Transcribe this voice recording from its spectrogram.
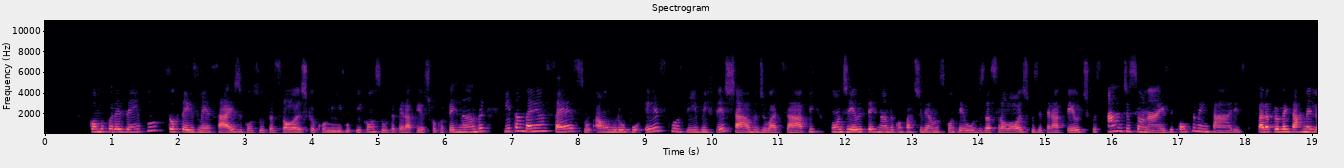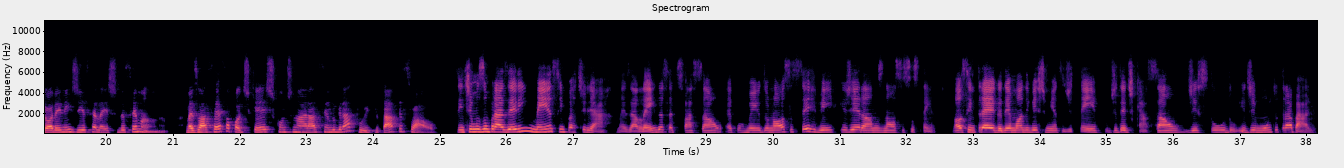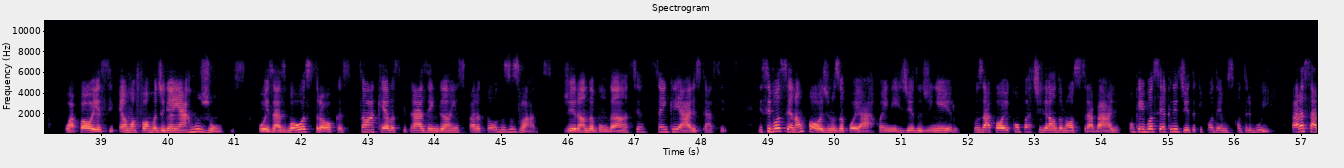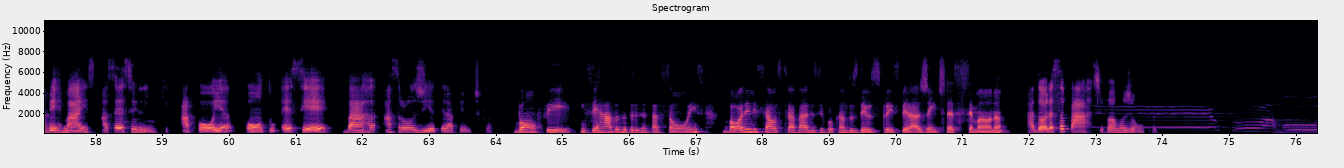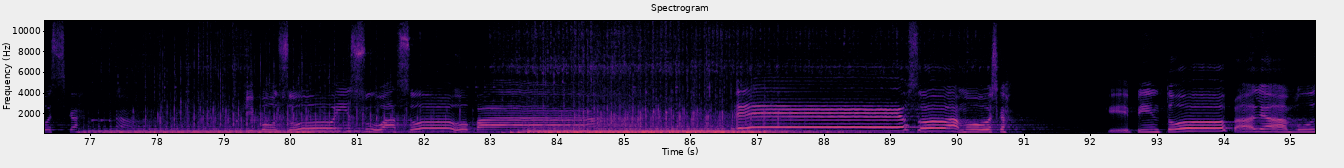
como, por exemplo, sorteios mensais de consulta astrológica comigo e consulta terapêutica com a Fernanda, e também acesso a um grupo exclusivo e fechado de WhatsApp, onde eu e Fernanda compartilhamos conteúdos astrológicos e terapêuticos adicionais e complementares para aproveitar melhor a energia celeste da semana. Mas o acesso ao podcast continuará sendo gratuito, tá, pessoal? Sentimos um prazer imenso em partilhar, mas além da satisfação, é por meio do nosso servir que geramos nosso sustento. Nossa entrega demanda investimento de tempo, de dedicação, de estudo e de muito trabalho. O Apoia-se é uma forma de ganharmos juntos, pois as boas trocas são aquelas que trazem ganhos para todos os lados, gerando abundância sem criar escassez. E se você não pode nos apoiar com a energia do dinheiro, nos apoie compartilhando o nosso trabalho com quem você acredita que podemos contribuir. Para saber mais, acesse o link apoia.se barra astrologia terapêutica. Bom, Fê, encerradas as apresentações, bora iniciar os trabalhos invocando os deuses para inspirar a gente nessa semana? Adoro essa parte, vamos juntas. Eu sou a mosca que pousou sua sopa. Eu sou a mosca que pintou pra lhe abusar.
